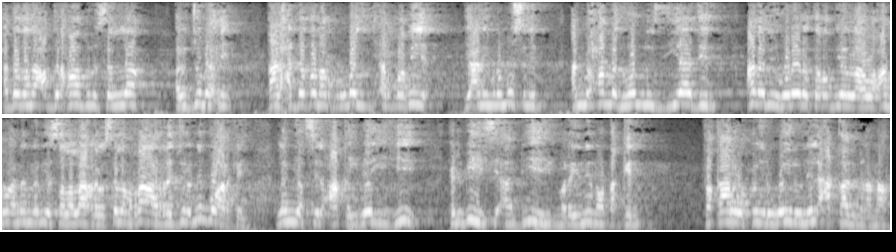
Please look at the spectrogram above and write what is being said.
Xadaana cabdiraxmaan bnu salaam aljumaxi qaal xadaana arabiic yani ibnu muslim can muxamed huwa bnu ziyaadin can abi hurayrata radi allahu canhu ana nabiya sala allah alay wasalam ra'aa rajula nin buu arkay lam yaqsil caqibayhi cirbihiisii aan biyihii maraynin oo dhaqin faqaala wuxuu yidhi weylun lilcaqaabi min annaar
